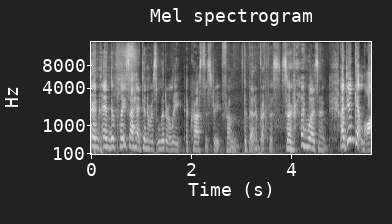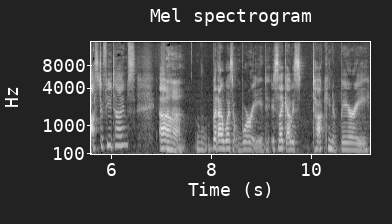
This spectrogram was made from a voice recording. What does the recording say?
and and the place I had dinner was literally across the street from the bed and breakfast. So I wasn't. I did get lost a few times, um, but I wasn't worried. It's like I was talking to Barry.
